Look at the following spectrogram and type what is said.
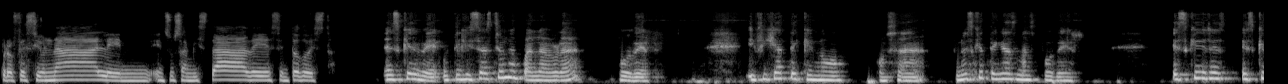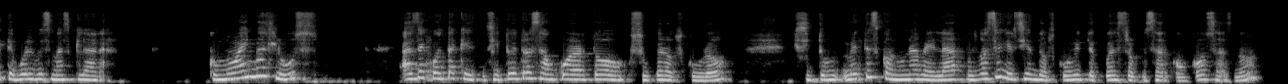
profesional, en, en sus amistades, en todo esto. Es que ve, utilizaste una palabra, poder. Y fíjate que no, o sea, no es que tengas más poder, es que, es que te vuelves más clara. Como hay más luz, haz de cuenta que si tú entras a un cuarto súper oscuro, si tú metes con una vela, pues va a seguir siendo oscuro y te puedes tropezar con cosas, ¿no?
